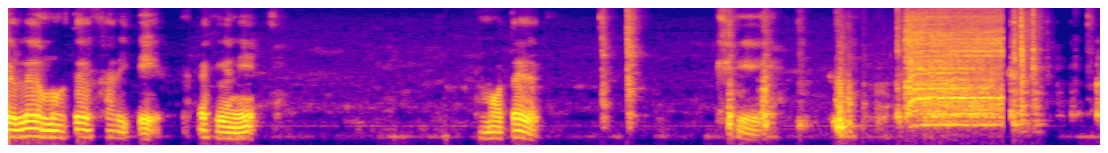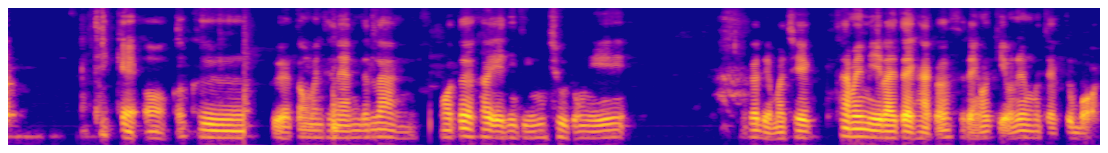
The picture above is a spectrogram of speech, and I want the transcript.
Error Motor Create ก็คืออันนี้มอเตอร์โอเคที่แกะออกก็คือเผื่อต้อง maintenance ด้านล่างมอเตอร์ Create จริงๆชูตรงนี้ ก็เดี๋ยวมาเช็ค ถ้าไม่มีอะไรแตกหักก็แสดงว่าเกี่ยวเนื่องมาจากตัวบอร์ด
